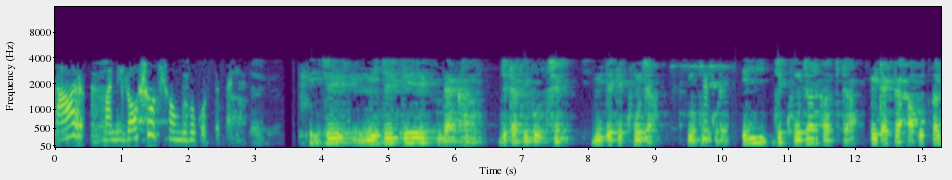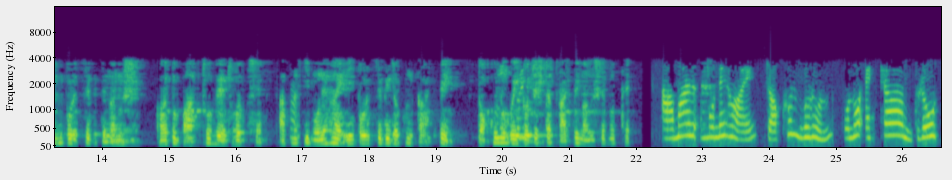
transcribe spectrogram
তার মানে রসদ সংগ্রহ করতে পারি। যে নিজেকে দেখা, যেটা আপনি বলছেন, নিজেকে খোঁজা নতুন করে। এই যে খোঁজার কাজটা এটা একটা আপৎকালীন পরিস্থিতিতে মানুষ হয়তো বাধ্য হয়ে হচ্ছে আপনার কি মনে হয় এই পরিস্থিতি যখন কাটবে তখনও ওই প্রচেষ্টা থাকবে মানুষের মধ্যে? আমার মনে হয় যখন ধরুন কোনো একটা গ্রোথ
